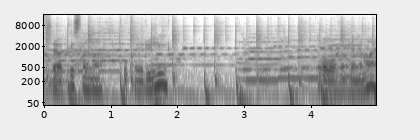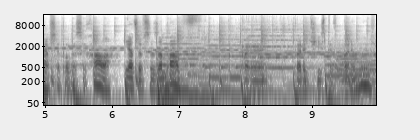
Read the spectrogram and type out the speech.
Все окислено, купа ріжі. Вологи вже немає, все повисихало. Я це все забрав, пере, перечистив, перемив.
